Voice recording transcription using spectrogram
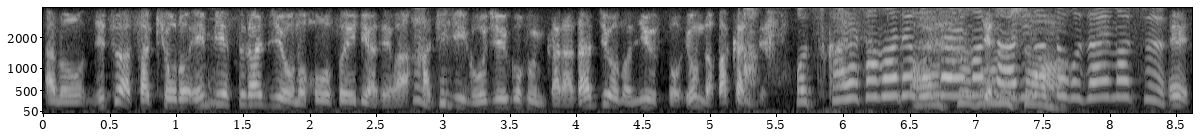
あの、実は先ほど NBS ラジオの放送エリアでは、うん8時55分からラジオのニュースを読んだばかりです。お疲れ様でございます。ありがとうございます。え、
